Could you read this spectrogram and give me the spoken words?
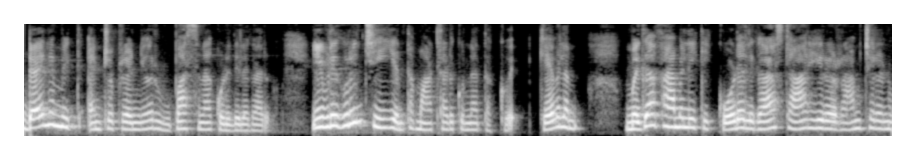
డైనమిక్ ఎంటర్‌ప్రెన్యూర్ ఉపాసన కొణిదెల గారు. ఈవిడ గురించి ఎంత మాట్లాడుకున్నా తక్కువే. కేవలం మెగా ఫ్యామిలీకి కోడలిగా స్టార్ హీరో రామ్ చరణ్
